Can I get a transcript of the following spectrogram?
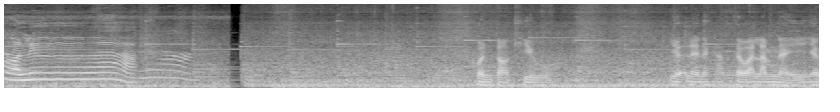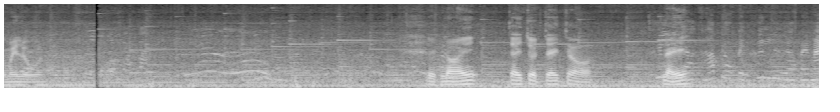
อ๋อเรือ คนต่อคิว เยอะเลยนะครับ แต่ว่าลำไหนยังไม่รู้ เด็กน้อย ใจจดใจจ่อไหนครับเราไปขึ้นเรือไปไหม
